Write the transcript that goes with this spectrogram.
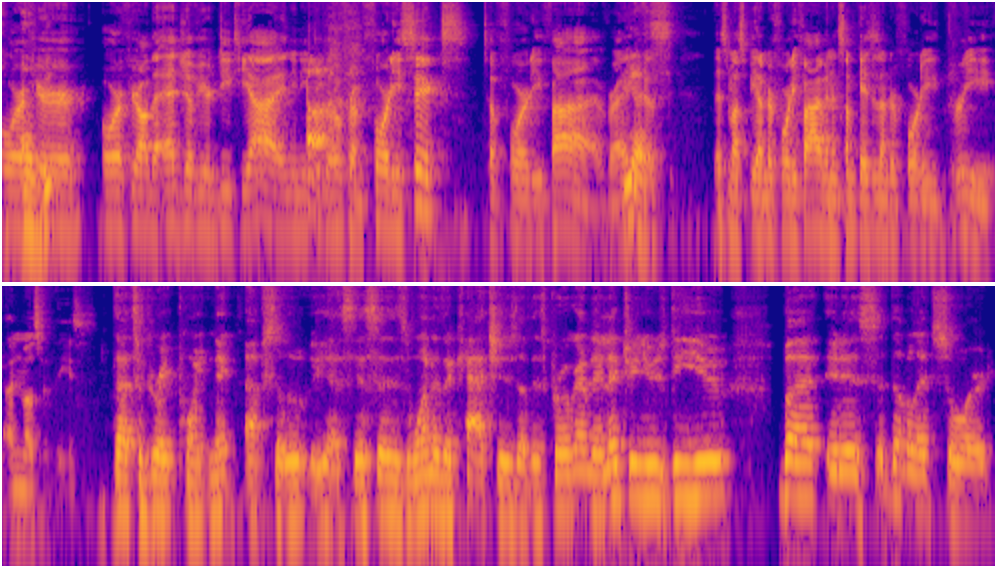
Or if you're, the, or if you're on the edge of your DTI and you need uh, to go ah. from 46 to 45, right? Yes. This must be under 45, and in some cases under 43 on most of these. That's a great point, Nick. Absolutely. Yes. This is one of the catches of this program. They let you use DU, but it is a double edged sword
